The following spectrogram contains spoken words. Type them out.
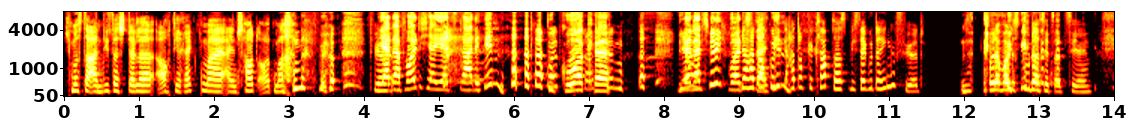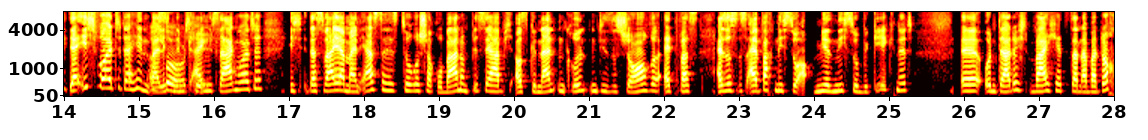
Ich musste an dieser Stelle auch direkt mal einen Shoutout machen für, für Ja, da wollte ich ja jetzt gerade hin. Du Gurke. Ja, natürlich wollte ja, ich hat da doch, gut, hin. hat doch geklappt, du hast mich sehr gut dahin geführt. Oder wolltest du das jetzt erzählen? Ja, ich wollte dahin, weil so, ich nämlich okay. eigentlich sagen wollte, ich, das war ja mein erster historischer Roman und bisher habe ich aus genannten Gründen dieses Genre etwas, also es ist einfach nicht so, mir nicht so begegnet. Äh, und dadurch war ich jetzt dann aber doch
